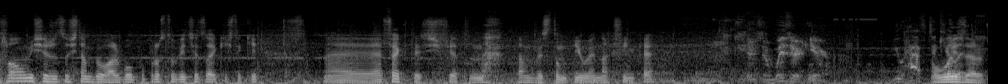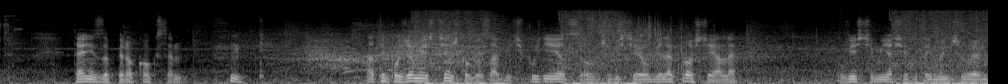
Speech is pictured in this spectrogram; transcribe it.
Wydawało mi się, że coś tam było, albo po prostu wiecie co, jakieś takie e, efekty świetlne tam wystąpiły na chwilkę. Wizard. Ten jest dopiero koksem. Hm. Na tym poziomie jest ciężko go zabić. Później jest oczywiście o wiele prościej, ale uwierzcie mi, ja się tutaj męczyłem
